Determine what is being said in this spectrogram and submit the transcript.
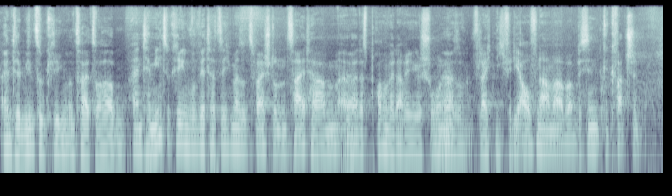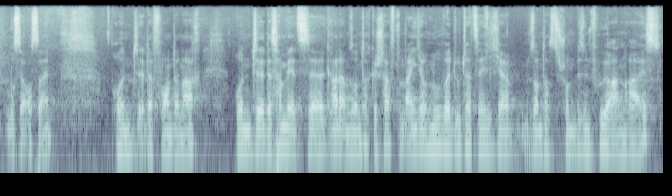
einen Termin zu kriegen und Zeit zu haben. einen Termin zu kriegen, wo wir tatsächlich mal so zwei Stunden Zeit haben, aber das brauchen wir in der Regel schon, Ja. also vielleicht nicht für die Aufnahme, aber ein bisschen gequatscht muss ja auch sein. Und äh, davor und danach. Und äh, das haben wir jetzt äh, gerade am Sonntag geschafft und eigentlich auch nur, weil du tatsächlich ja sonntags schon ein bisschen früher anreist.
